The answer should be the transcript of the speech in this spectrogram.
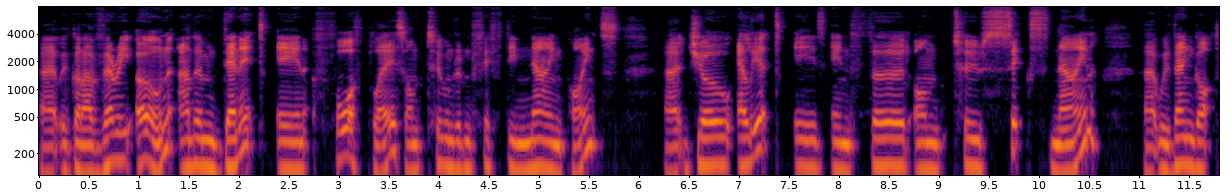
Uh, we've got our very own Adam Dennett in fourth place on 259 points. Uh, Joe Elliott is in third on 269. Uh, we've then got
